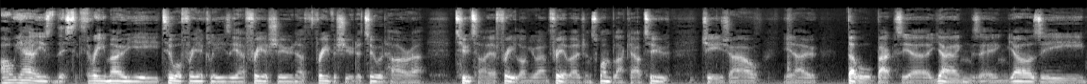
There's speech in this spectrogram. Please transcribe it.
oh yeah, he's this three Mo Ye, two or three Ecclesia, three Ashuna, three Vishuda, two Adhara, two Taia, three Longyuan, three Emergence, one Blackout, two Chixiao, you know, double Baxia, Yang Zing, Yazi,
